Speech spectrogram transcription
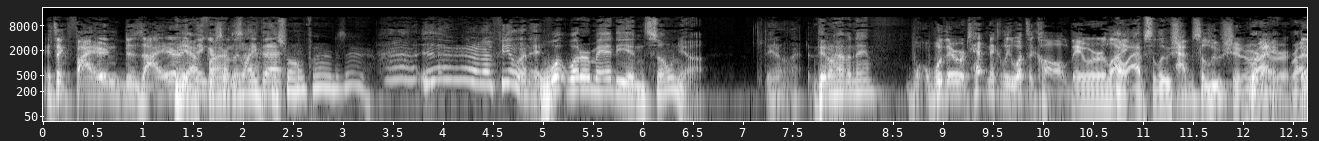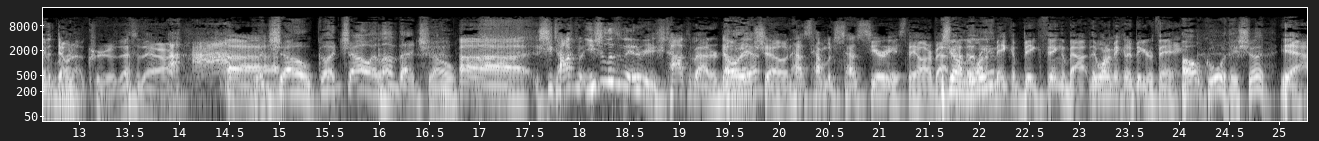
It's like Fire and Desire, I think, or something Desire. like that. What's wrong with Fire and Desire? Uh, I'm not feeling it. What What are Mandy and Sonya? They don't. They don't have a name. Well, they were technically what's it called? They were like Oh, Absolution. Absolution or Right, whatever. right, They're the Donut right. Crew. That's what they are. good show. Good show. I love that show. Uh, she talked about. You should listen to the interview. She talked about her Donut Oh, yeah? show and how how much how serious they are about it. They want to make a big thing about. It. They want to make it a bigger thing. oh, cool. They should. yeah.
